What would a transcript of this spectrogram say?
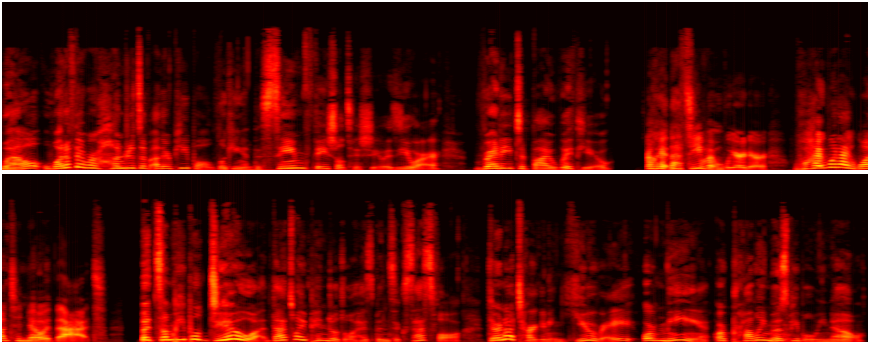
Well, what if there were hundreds of other people looking at the same facial tissue as you are, ready to buy with you? Okay, that's even weirder. Why would I want to know that? But some people do. That's why Pinduoduo has been successful. They're not targeting you, right? Or me, or probably most people we know.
